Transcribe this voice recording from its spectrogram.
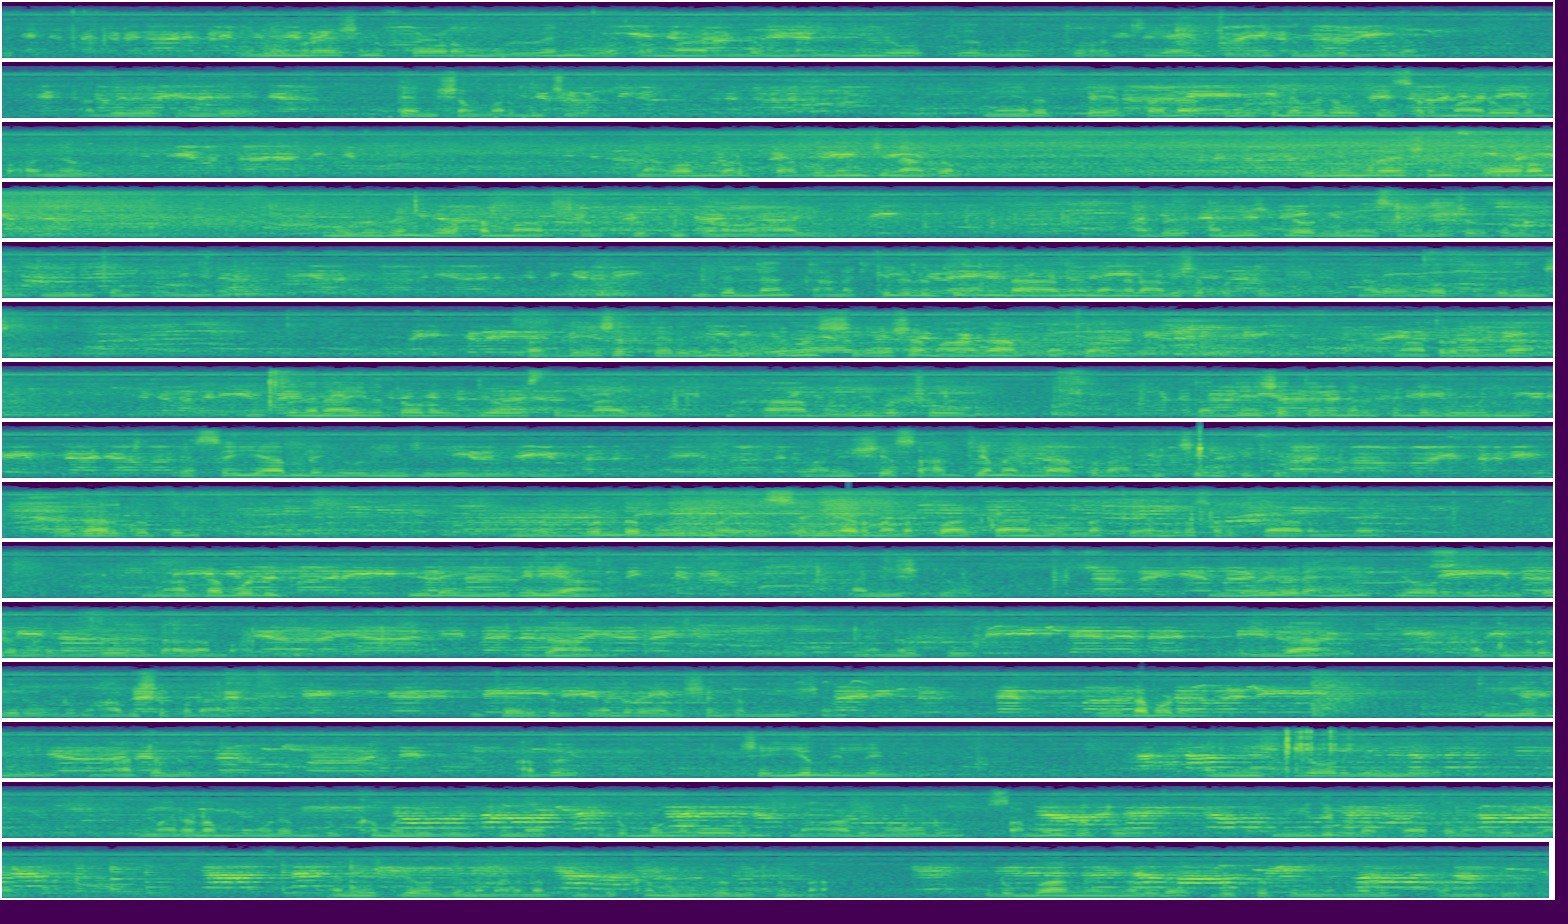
എന്യൂമറേഷൻ ഫോറം മുഴുവൻ വോട്ടർമാരിലും നൽകിയോ എന്ന് തുടർച്ചയായി ചോദിക്കുന്നത് മൂലം അദ്ദേഹത്തിന്റെ ടെൻഷൻ വർദ്ധിച്ചു നേരത്തെ പല ബൂത്ത് ലെവൽ ഓഫീസർമാരോടും പറഞ്ഞത് നവംബർ പതിനഞ്ചിനകം എന്യൂമറേഷൻ ഫോറം മുഴുവൻ വോട്ടർമാർക്കും എത്തിക്കണമെന്നായിരുന്നു അത് അനീഷ് ജോർജിനെ സംബന്ധിച്ചിടത്തോളം പൂർത്തീകരിക്കാൻ കഴിഞ്ഞില്ല. ഇതെല്ലാം കണക്കിലെടുത്തുകൊണ്ടാണ് ഞങ്ങൾ ആവശ്യപ്പെട്ടത്. നവംബർ പതിനഞ്ചിന് തദ്ദേശ തെരഞ്ഞെടുപ്പിന് ശേഷമാകാം ഇക്കാര്യം മാത്രമല്ല മുപ്പതിനായിരത്തോളം ഉദ്യോഗസ്ഥന്മാരിൽ മഹാഭൂരിപക്ഷവും തദ്ദേശ തെരഞ്ഞെടുപ്പിന്റെ ജോലിയും എസ് ഐ ആറിന്റെ ജോലിയും ചെയ്യേണ്ടി വരുന്നു മനുഷ്യസാധ്യമല്ലാത്തത് അടിച്ചേൽപ്പിക്കുക. യഥാർത്ഥത്തിൽ നിർബന്ധപൂർവ എസ് ഐ ആർ നടപ്പാക്കാനുള്ള കേന്ദ്ര സർക്കാരിന്റെ നടപടിയുടെ ഇരയാണ് അനീഷ് ജോർജ്. ഇനിയൊരു അനീഷ് ജോർജിനും ഇത്തരമൊരു അനുഭവം ഉണ്ടാകാൻ പാടില്ല. ഇതാണ് ഞങ്ങൾക്ക് എല്ലാ അധികൃതരോടും ആവശ്യപ്പെടാൻ ഇക്കാര്യത്തിൽ കേന്ദ്ര ഇലക്ഷൻ കമ്മീഷൻ ഇടപെടണം. തീയതിയിൽ മാറ്റം വരുത്തും അത് ചെയ്യുന്നില്ലെങ്കിൽ അനീഷ് ജോർജിന്റെ മരണം മൂലം ദുഃഖമനുഭവിക്കുന്ന കുടുംബങ്ങളോടും നാടിനോടും സമൂഹത്തോടും നീതി പുലർത്താത്ത നടപടിയാണ്. അനീഷ് ജോർജിന്റെ മരണത്തിൽ ദുഃഖമനുഭവിക്കുന്ന കുടുംബാംഗങ്ങളുടെ ദുഃഖത്തിൽ ഞങ്ങളും പങ്കുചേരും.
